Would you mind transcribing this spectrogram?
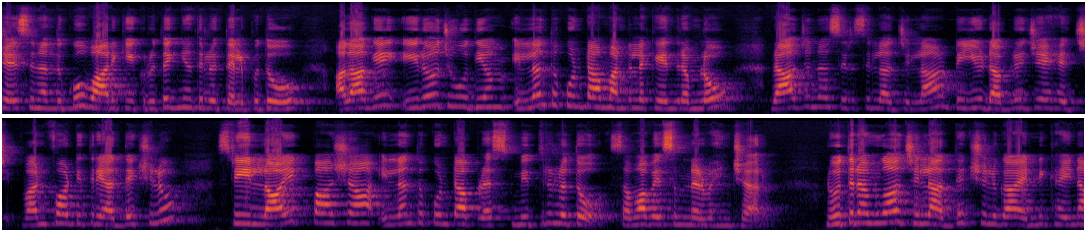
చేసినందుకు వారికి కృతజ్ఞతలు తెలుపుతూ అలాగే ఈ రోజు ఉదయం ఇల్లంతకుంట మండల కేంద్రంలో రాజన్న సిరిసిల్ల జిల్లా టీయూడబ్ల్యూజేహెచ్ వన్ ఫార్టీ త్రీ అధ్యక్షులు శ్రీ లాయిక్ పాషా ఇల్లంతకుంట ప్రెస్ మిత్రులతో సమావేశం నిర్వహించారు. నూతనంగా జిల్లా అధ్యక్షులుగా ఎన్నికైన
